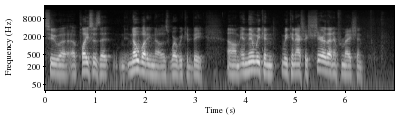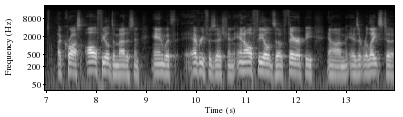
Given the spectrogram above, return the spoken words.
to uh, uh places that nobody knows where we could be. Um, and then we can we can actually share that information across all fields of medicine and with every physician and all fields of therapy um, as it relates to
